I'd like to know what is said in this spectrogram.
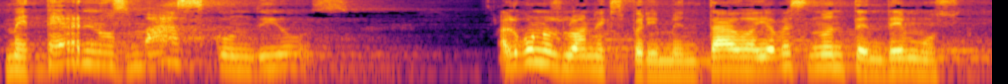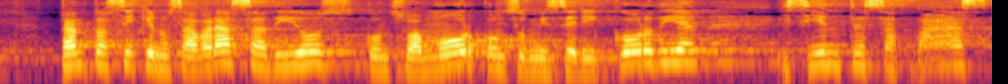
meternos más con Dios. Algunos lo han experimentado y a veces no entendemos. Tanto así que nos abraza Dios con su amor, con su misericordia y siento esa paz,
